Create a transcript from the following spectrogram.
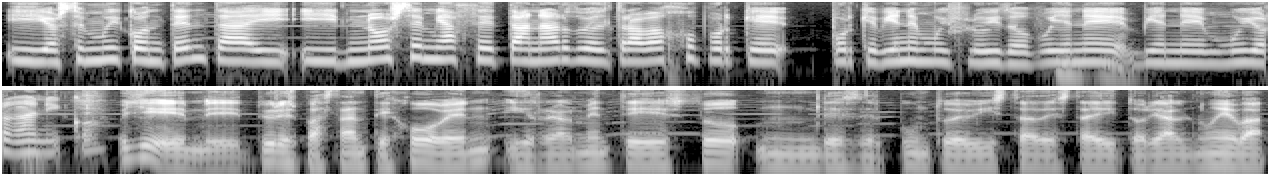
y yo estoy muy contenta y, y no se me hace tan arduo el trabajo porque porque viene muy fluido, viene, viene muy orgánico. Oye, eh, tú eres bastante joven y realmente esto, mm, desde el punto de vista de esta editorial nueva,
